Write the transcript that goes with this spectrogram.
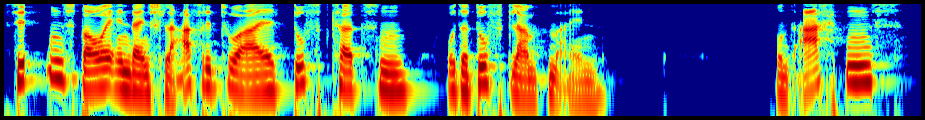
Siebtens, baue in dein Schlafritual Duftkatzen oder Duftlampen ein. Und achtens,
